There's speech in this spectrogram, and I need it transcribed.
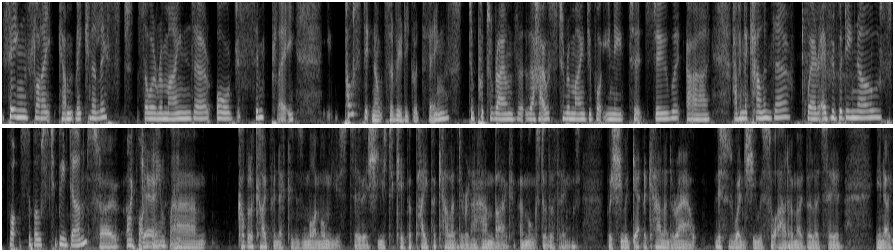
Things like um, making a list, so a reminder, or just simply post-it notes are really good things to put around the, the house to remind you what you need to, do. Uh, having a calendar where everybody knows what's supposed to be done. So On what day and when? um, couple of mechanisms my mum used to do is she used to keep a paper calendar in her handbag, amongst other things. But she would get the calendar out. This was when she was sort of had her mobility, and you know,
